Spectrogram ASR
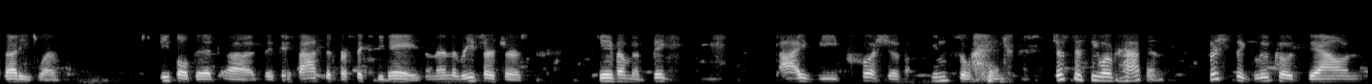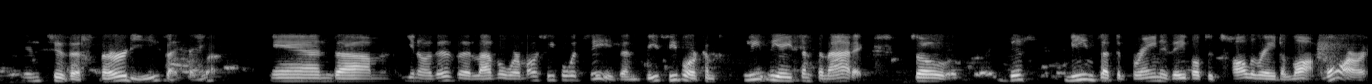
studies where people did uh, they, they fasted for 60 days, and then the researchers gave them a big IV push of insulin just to see what would happen. Push the glucose down into the 30s, I think, and um, you know there's a level where most people would seize, and these people are completely asymptomatic. So this means that the brain is able to tolerate a lot more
